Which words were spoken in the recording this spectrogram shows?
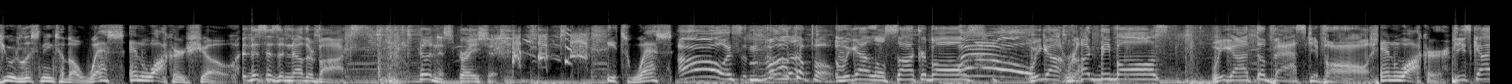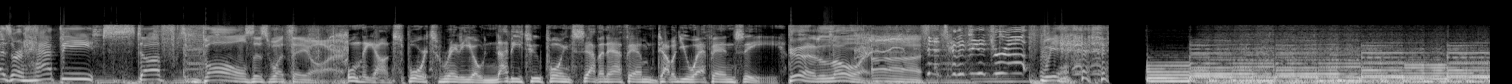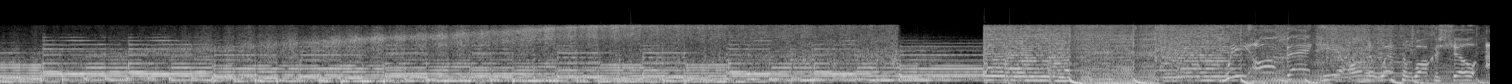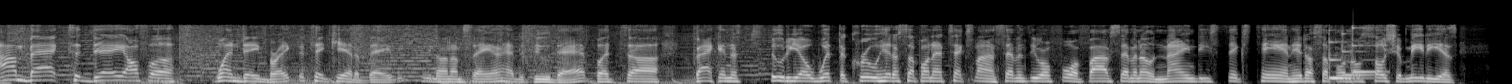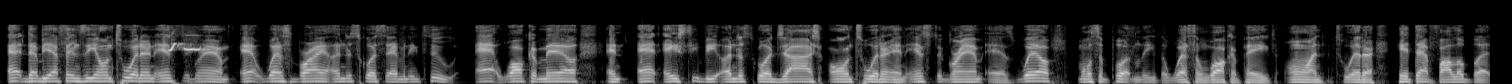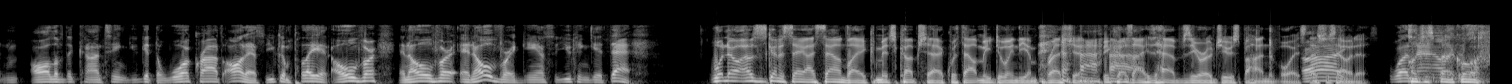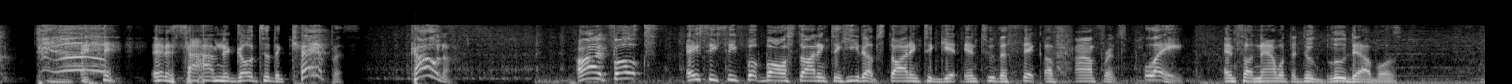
You're listening to the Wes and Walker Show. This is another box. Goodness gracious. It's Wes. Oh, it's multiple. Look, we got little soccer balls. Oh! We got rugby balls. We got the basketball. And Walker. These guys are happy stuffed balls, is what they are. Only on Sports Radio 92.7 FM WFNZ. Good Lord. Uh, That's going to be a drop. we Walker Show. I'm back today off a one day break to take care of the baby. You know what I'm saying? I had to do that. But uh, back in the studio with the crew. Hit us up on that text line 704 570 9610. Hit us up on those social medias at WFNZ on Twitter and Instagram, at West Bryant underscore 72, at Walker Mail, and at HTB underscore Josh on Twitter and Instagram as well. Most importantly, the Wes and Walker page on Twitter. Hit that follow button. All of the content. You get the war crowds, all that. So you can play it over and over and over again so you can get that. Well, no, I was just going to say I sound like Mitch Kupchak without me doing the impression because I have zero juice behind the voice. That's just how it is. Well, I'll just back off. it is time to go to the campus. Corner. All right, folks. ACC football starting to heat up, starting to get into the thick of conference play. And so now with the Duke Blue Devils,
